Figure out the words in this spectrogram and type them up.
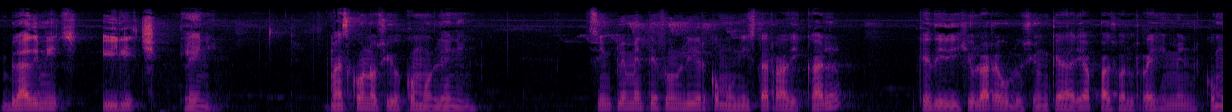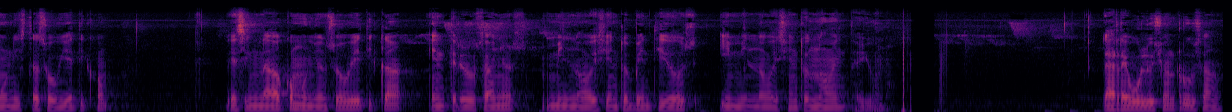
Vladimir Ilich Lenin, más conocido como Lenin, simplemente fue un líder comunista radical que dirigió la revolución que daría paso al régimen comunista soviético, designado como Unión Soviética entre los años 1922 y 1991. La Revolución Rusa,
